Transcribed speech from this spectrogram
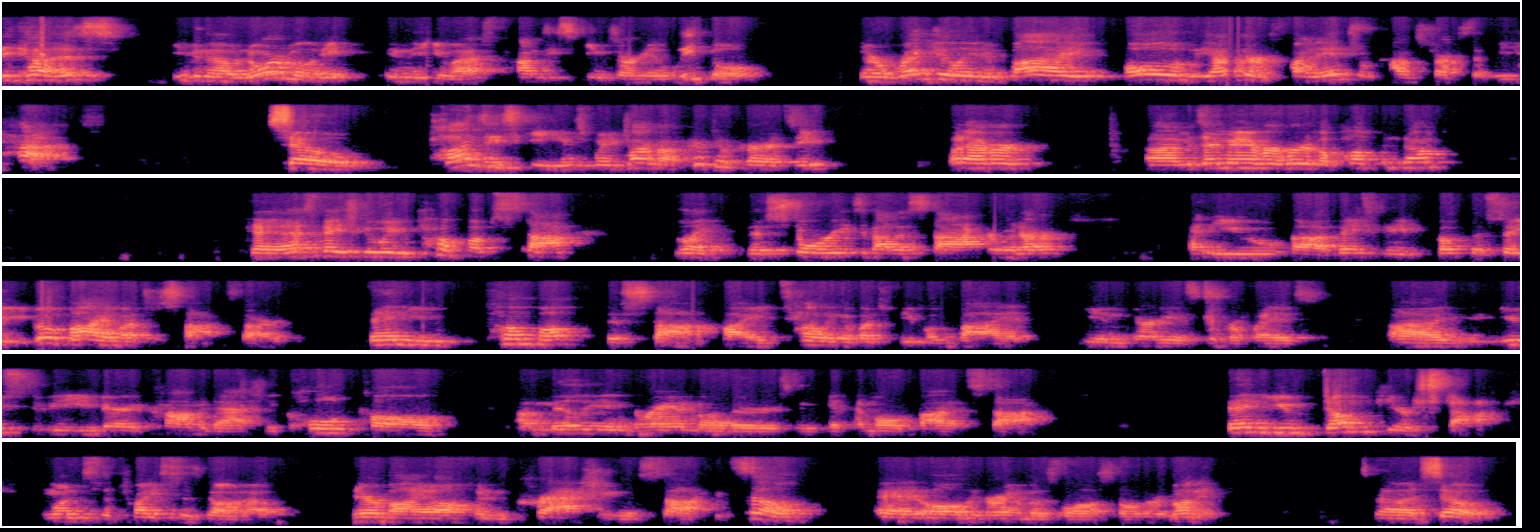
Because even though normally in the US, Ponzi schemes are illegal, they're regulated by all of the other financial constructs that we have. So Ponzi schemes, when you talk about cryptocurrency, whatever, um, has anyone ever heard of a pump and dump? Okay, that's basically when you pump up stock, like the stories about a stock or whatever, and you uh, basically, so you go buy a bunch of stock, start, then you pump up the stock by telling a bunch of people to buy it in various different ways. Uh, it used to be very common to actually cold call a million grandmothers and get them all to buy the stock. Then you dump your stock once the price has gone up, thereby often crashing the stock itself, and all the grandmas lost all their money. Uh, so,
